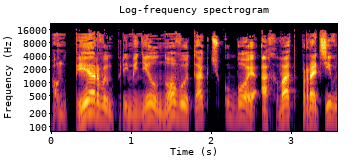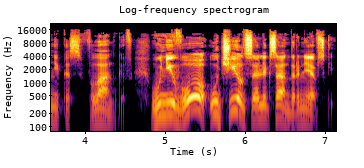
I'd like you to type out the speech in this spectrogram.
Он первым применил новую тактику боя – охват противника с флангов. У него учился Александр Невский.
